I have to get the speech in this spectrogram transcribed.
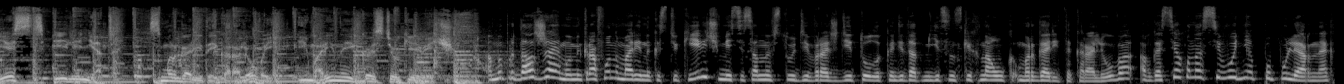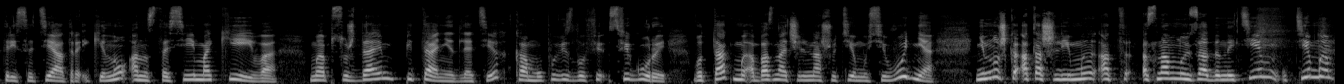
«Есть или нет» с Маргаритой Королевой и Мариной Костюкевич. А мы продолжаем. У микрофона Марина Костюкевич. Вместе со мной в студии врач-диетолог, кандидат медицинских наук Маргарита Королева. А в гостях у нас сегодня популярная актриса театра и кино Анастасия Макеева. Мы обсуждаем питание для тех, кому повезло фи- с фигурой. Вот так мы обозначили нашу тему сегодня. Немножко отошли мы от основной заданной тем, темы,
